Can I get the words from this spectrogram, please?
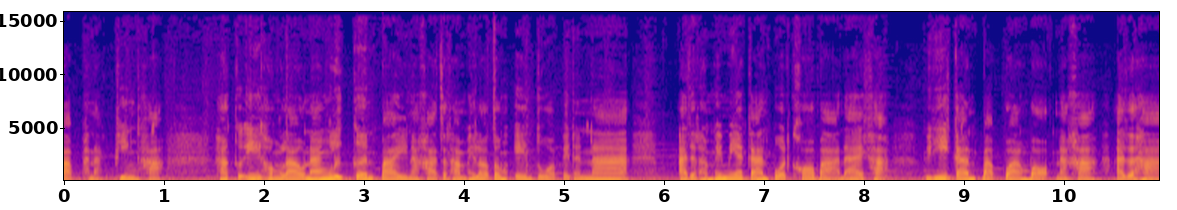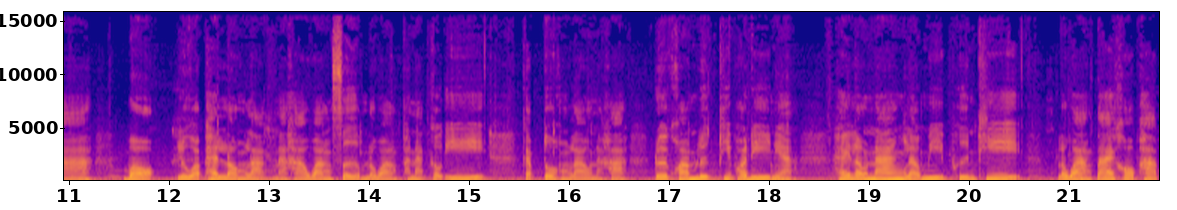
ปรับพนักพิงค่ะ หากเก้าอี้ของเรานั่งลึกเกินไปนะคะ จะทำให้เราต้องเอนตัวไปด้านหน้า อาจจะทำให้มีอาการปวดคอบ่าได้ค่ะ วิธีการปรับวางเบาะนะคะ อาจจะหาเบาะหรือว่าแผ่นรองหลังนะคะ วางเสริมระหว่างพนักเก้าอี้กับตัวของเรานะคะ โดยความลึกที่พอดีเนี่ยให้เรานั่งแล้วมีพื้นที่ ระหว่างใต้ข้อพับ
